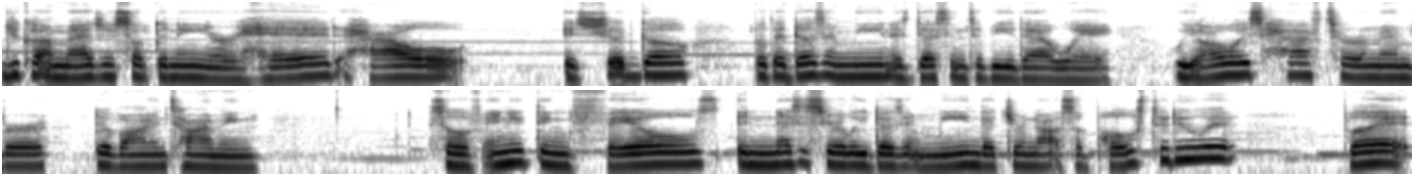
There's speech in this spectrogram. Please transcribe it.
you can imagine something in your head how it should go, but that doesn't mean it's destined to be that way. We always have to remember divine timing so if anything fails, it necessarily doesn't mean that you're not supposed to do it, but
